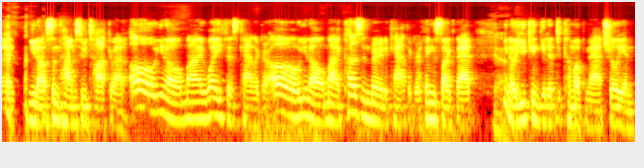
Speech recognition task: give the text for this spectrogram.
and you know, sometimes we talk about, oh, you know, my wife is Catholic, or oh, you know, my cousin married a Catholic, or things like that. Yeah. You know, you can get it to come up naturally. And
